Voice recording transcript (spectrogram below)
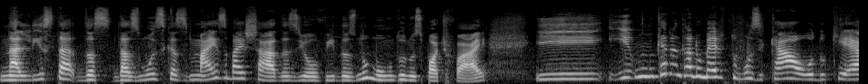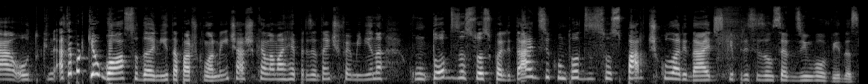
na lista das, das músicas mais baixadas e ouvidas no mundo no Spotify. E, e não quero entrar no mérito musical ou do que é, ou do que, até porque eu gosto da Anitta particularmente, acho que ela é uma representante feminina com todas as suas qualidades e com todas as suas particularidades que precisam ser desenvolvidas.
